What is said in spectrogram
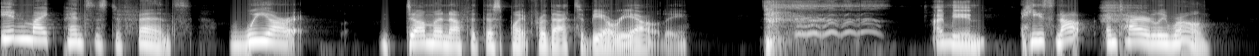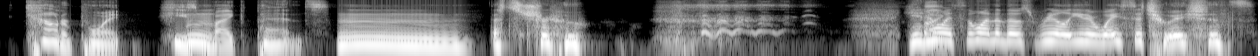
in Mike Pence's defense, we are dumb enough at this point for that to be a reality. I mean, He's not entirely wrong. counterpoint, he's Mm. Mike Pence. Mm, that's true. you know, Like- it's one of those real either way situations.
